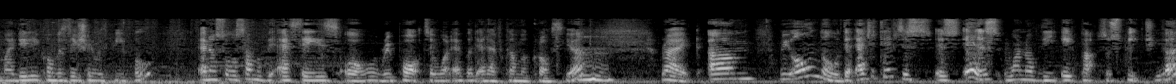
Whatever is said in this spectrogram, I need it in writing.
my daily conversation with people, and also some of the essays or reports and whatever that I've come across here. Right. Um, we all know that adjectives is, is is one of the eight parts of speech. Yeah,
